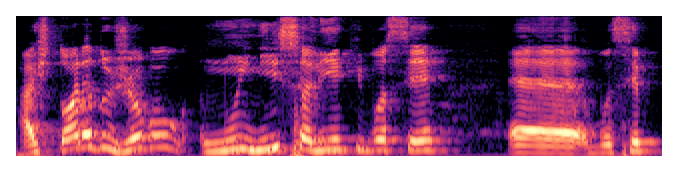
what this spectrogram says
A história do jogo, no início ali, é que você. É, você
